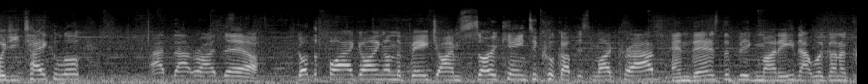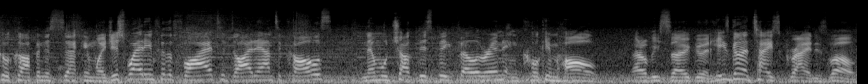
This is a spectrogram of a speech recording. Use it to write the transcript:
Would you take a look at that right there? Got the fire going on the beach. I'm so keen to cook up this mud crab. And there's the big muddy that we're gonna cook up in a second. We're just waiting for the fire to die down to coals and then we'll chuck this big fella in and cook him whole. That'll be so good. He's gonna taste great as well.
